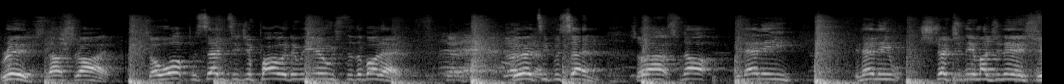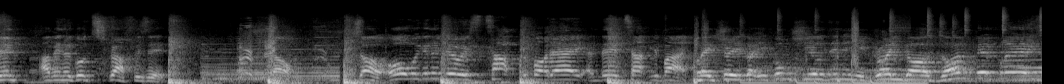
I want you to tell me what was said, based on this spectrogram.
Ribs. that's right. So, what percentage of power do we use to the body? 30%. So that's not in any in any stretch of the imagination having a good scrap, is it? No. So all we're gonna do is tap the body and then tap your back. Make sure you've got your gum shields in and your groin guards on. Okay, please.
